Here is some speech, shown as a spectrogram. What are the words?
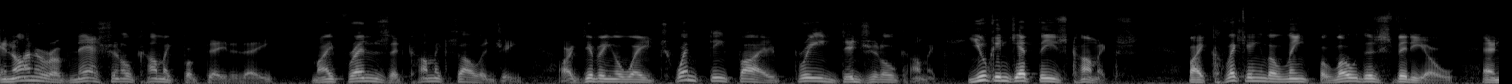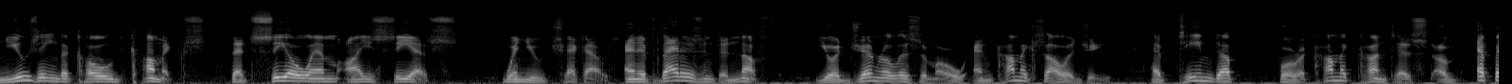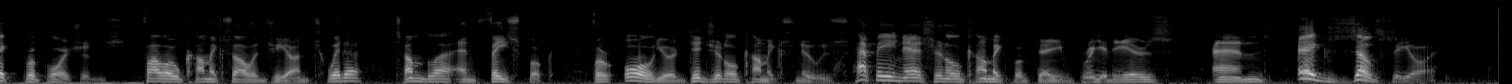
In honor of National Comic Book Day today, my friends at Comixology are giving away 25 free digital comics. You can get these comics by clicking the link below this video and using the code COMICS, that's C O M I C S, when you check out. And if that isn't enough, your Generalissimo and Comixology have teamed up for a comic contest of epic proportions. Follow Comixology on Twitter, Tumblr, and Facebook for all your digital comics news. Happy National Comic Book Day, Brigadiers, and Excelsior!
